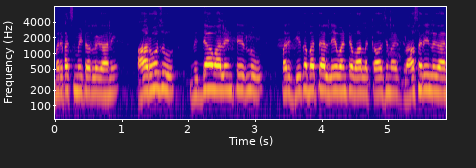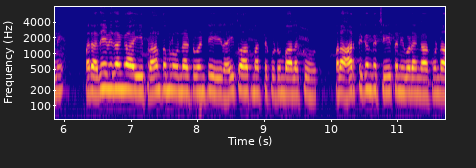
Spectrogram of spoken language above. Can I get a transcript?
మరి ఆక్సిమీటర్లు కానీ ఆ రోజు విద్యా వాలంటీర్లు మరి జీతభత్యాలు లేవంటే వాళ్ళకి కావాల్సిన గ్రాసరీలు కానీ మరి అదేవిధంగా ఈ ప్రాంతంలో ఉన్నటువంటి రైతు ఆత్మహత్య కుటుంబాలకు వాళ్ళ ఆర్థికంగా చేతనివ్వడం కాకుండా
